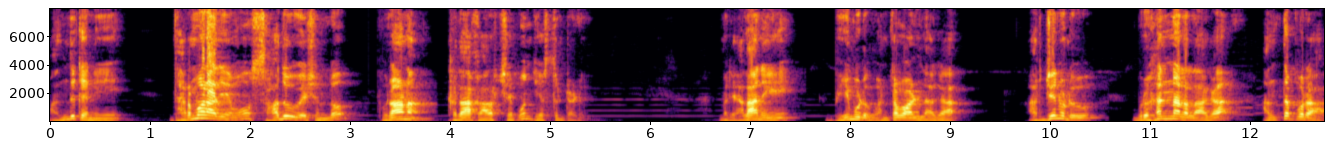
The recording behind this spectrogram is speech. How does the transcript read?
అందుకని ధర్మరాజేమో సాధువు వేషంలో పురాణ కథా కాలక్షేపం చేస్తుంటాడు. మరి అలానే భీముడు వంటవాళ్ళాగా అర్జునుడు బృహన్నలలాగా అంతపుర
